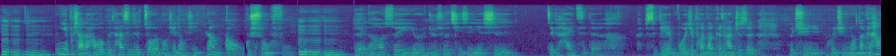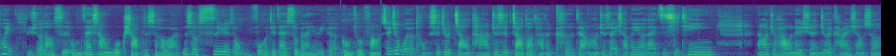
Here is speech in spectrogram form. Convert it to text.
嗯嗯嗯。你也不晓得他会不会，他是不是做了某些东西让狗不舒服。嗯嗯嗯。对，然后所以有人就说，其实也是这个孩子的，是别人不会去碰到，可是他就是会去会去弄到。可他会，比如说老师，我们在上 workshop 的时候啊，那时候四月的时候，我们复活节在苏格兰有一个工作坊，所以就我有同事就教他，就是教到他的课这样，然后就说，哎，小朋友来仔细听。然后就话我那个学生就会开玩笑说：“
